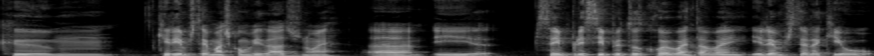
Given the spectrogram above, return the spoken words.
que hum, queríamos ter mais convidados, não é? Uh, e se em princípio tudo correr bem também, iremos ter aqui o,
